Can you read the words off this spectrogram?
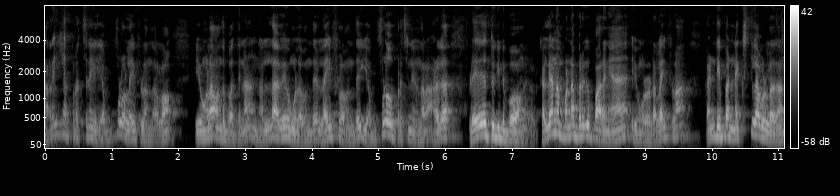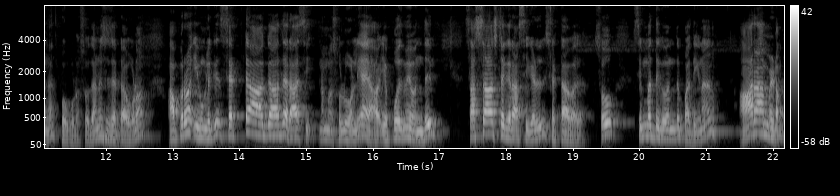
நிறைய பிரச்சனைகள் எவ்வளோ லைஃப்பில் இருந்தாலும் இவங்களாம் வந்து பார்த்தீங்கன்னா நல்லாவே உங்களை வந்து லைஃப்பில் வந்து எவ்வளோ பிரச்சனை இருந்தாலும் அழகாக அப்படியே தூக்கிட்டு போவாங்க. கல்யாணம் பண்ண பிறகு பாருங்கள் இவங்களோட லைஃப்லாம் கண்டிப்பாக நெக்ஸ்ட் லெவலில் தாங்க போகக்கூடும். ஸோ தனுசு செட் ஆகக்கூடும். அப்புறம் இவங்களுக்கு செட் ஆகாத ராசி நம்ம சொல்லுவோம் இல்லையா? எப்போதுமே வந்து சசாஷ்டக ராசிகள் செட் ஆகாது. ஸோ சிம்மத்துக்கு வந்து பார்த்திங்கன்னா ஆறாம் இடம்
